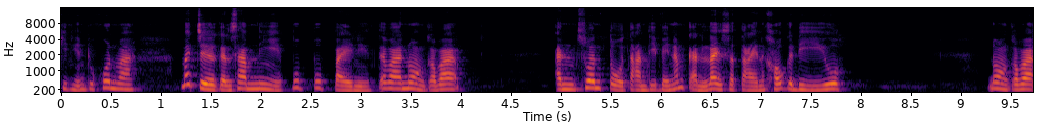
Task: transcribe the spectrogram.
คิดเห็นทุกคนว่ามาเจอกันซ้ำนี่ปุ๊บปุ๊บไปนี่ แต่ว่าน้องก็ว่า อันส่วนโตวตามที่ไปนํกันไลฟ์สไตล์นะเขาก็ดีอยู่น้องก็ว่า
